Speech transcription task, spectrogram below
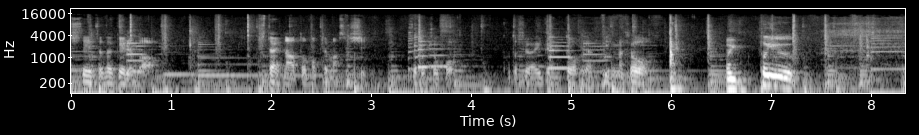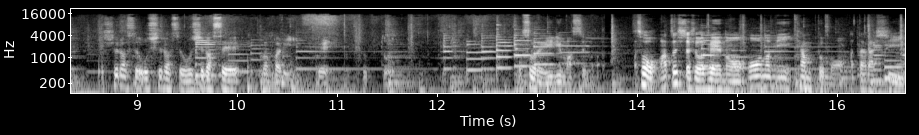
していただければ行きたいなと思ってますしちょこちょこ今年はイベントをやっていきましょう。はい。というお知知らせお知らせお知らせばかりでちょっと恐れ入りますが。そう松下翔平の大飲みキャンプも新しい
